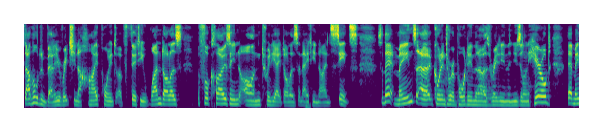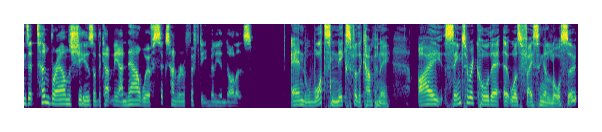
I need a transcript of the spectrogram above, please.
doubled in value, reaching a high point of $31 before closing on $28.89. So that means, uh, according to reporting that I was reading in the New Zealand Herald, that means that Tim Brown's shares of the company are now worth $650 million. And what's next for the company? I seem to recall that it was facing a lawsuit.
